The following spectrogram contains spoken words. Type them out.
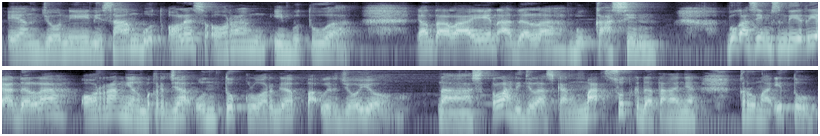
Eyang Joni disambut oleh seorang ibu tua. Yang tak lain adalah Bu Kasim. Bu Kasim sendiri adalah orang yang bekerja untuk keluarga Pak Wirjoyo. Nah, setelah dijelaskan maksud kedatangannya ke rumah itu,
